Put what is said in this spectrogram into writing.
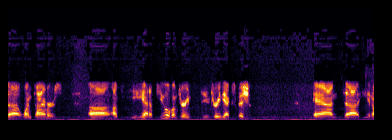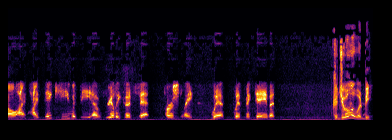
uh, one timers uh, he had a few of them during during the exhibition, and uh, you know I, I think he would be a really good fit personally with with McDavid. Caggiula would be.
